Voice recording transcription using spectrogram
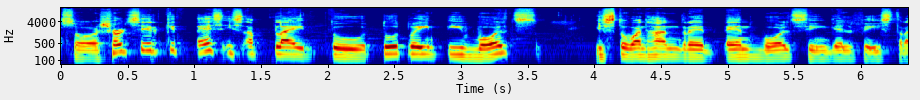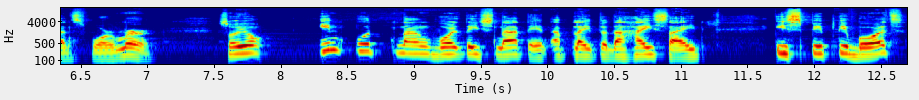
So, short circuit test is applied to 220 volts is to 110 volts single phase transformer. So, yung input ng voltage natin applied to the high side is 50 volts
